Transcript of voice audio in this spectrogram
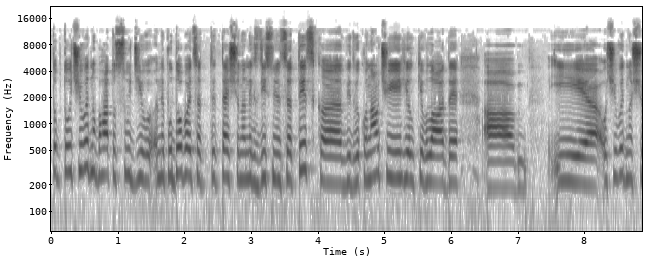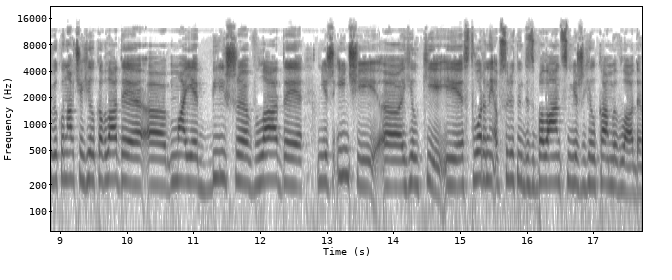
Тобто, очевидно, багато суддів не подобається те- що на них здійснюється тиск е, від виконавчої гілки влади. І очевидно, що виконавча гілка влади е, має більше влади ніж інші е, гілки, і створений абсолютний дисбаланс між гілками влади.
